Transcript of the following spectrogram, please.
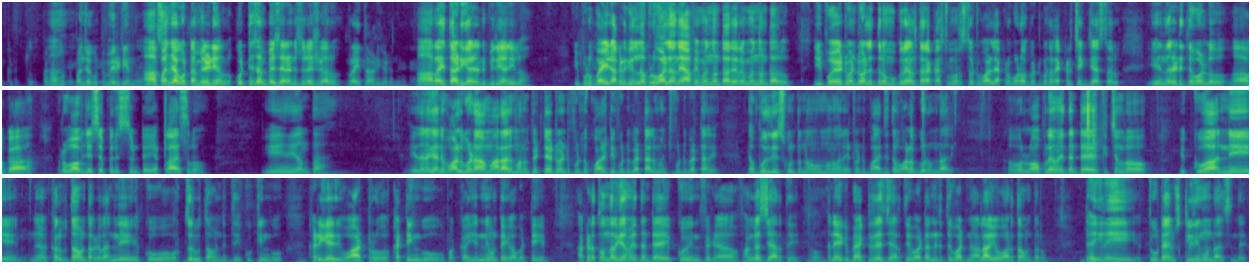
ఇక్కడ పంజాగుట్ట పంజాగుట్ట మెరిడియన్ ఆ, పంజాగుట్ట మెరిడియన్లో. కొట్టి చంపేశారండి సురేష్ గారు. రైతా అడిగాడని. రైతా అడిగాడండి బిర్యానీలో. ఇప్పుడు బయట అక్కడికి వెళ్ళినప్పుడు వాళ్ళు ఏమైనా యాభై మంది ఉంటారు ఇరవై మంది ఉంటారు. ఈ పోయేటువంటి వాళ్ళు ఇద్దరు ముగ్గురు వెళ్తారు ఆ కస్టమర్స్ తోటి? వాళ్ళు ఎక్కడ గొడవ పెట్టుకుంటారు? ఎక్కడ చెక్ చేస్తారు? ఏందని అడిగితే వాళ్ళు ఒక రుబాబు చేసే పరిస్థితి ఉంటే ఎట్లా అసలు? ఏది అంతా ఏదైనా కానీ వాళ్ళు కూడా మారాలి. మనం పెట్టేటువంటి ఫుడ్ క్వాలిటీ ఫుడ్ పెట్టాలి మంచి ఫుడ్ పెట్టాలి. డబ్బులు తీసుకుంటున్నాము మనం అనేటువంటి బాధ్యత వాళ్ళకు కూడా ఉండాలి. లోపల ఏమైందంటే కిచెన్లో ఎక్కువ అన్నీ కలుపుతూ ఉంటారు కదా అన్నీ ఎక్కువ వర్క్ జరుగుతూ ఉండిద్ది. కుకింగు కడిగేది వాటరు కటింగు ఒక పక్క ఇవన్నీ ఉంటాయి కాబట్టి అక్కడ తొందరగా ఏమైందంటే ఎక్కువ ఇన్ఫెక్ ఫంగస్ జారుతాయి అనేక బ్యాక్టీరియాస్ జారుతాయి వాటన్నిటితో వాటిని అలాగే వాడుతూ ఉంటారు. డైలీ టూ టైమ్స్ క్లీనింగ్ ఉండాల్సిందే.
